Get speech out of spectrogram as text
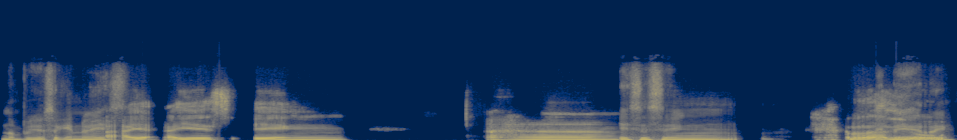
No, pero yo sé que no es. Ahí, ahí es en ah, Ese es en radio, TPR.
